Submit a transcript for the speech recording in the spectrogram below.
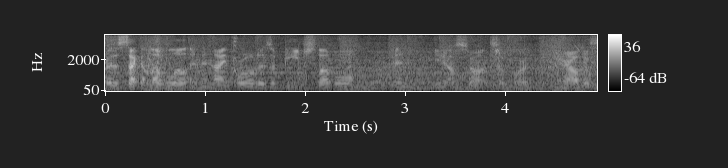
or the second level in the ninth world is a beach level, and, you know, so on and so forth. Here, I'll just.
